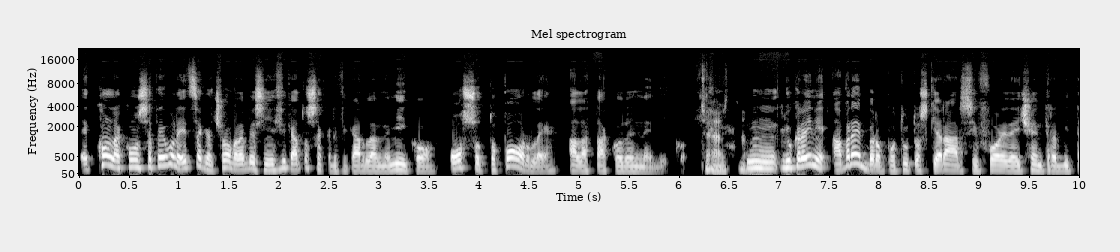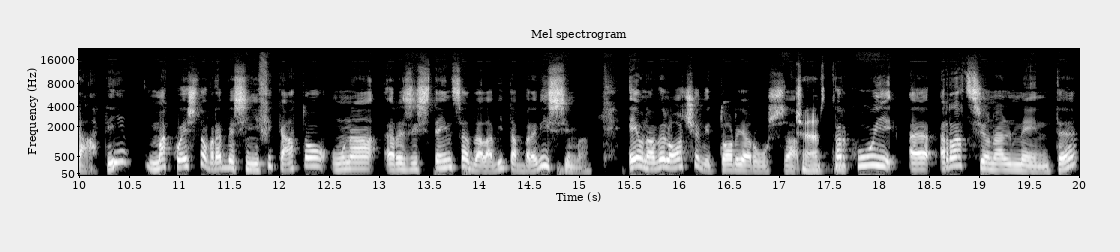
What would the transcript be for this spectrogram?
eh, con la consapevolezza che ciò avrebbe significato sacrificarle al nemico o sottoporle all'attacco del nemico. Certo. Mm, gli ucraini avrebbero potuto schierarsi fuori dai centri abitati, ma questo avrebbe significato una resistenza dalla vita brevissima e una veloce vittoria russa. Certo. Per cui eh, razionalmente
